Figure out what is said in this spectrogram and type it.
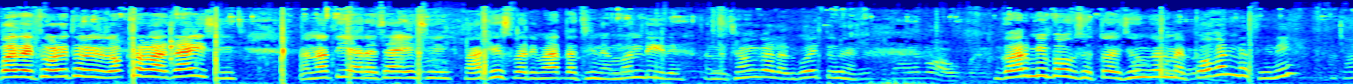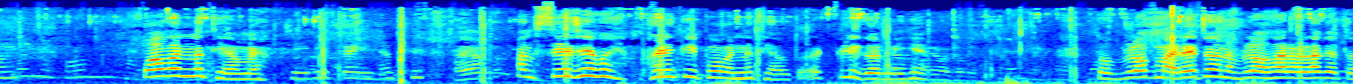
બધે થોડી થોડી રખડવા જાય છે. અને અત્યારે જાય છે વાઘેશ્વરી માતાજીના મંદિરે. અને જંગલ જ ગોતું છે ગરમી બહુ છે તોય જંગલમાં પવન નથી નહીં પવન નથી અમે. આમ સેજે ભાઈ ભણકી પવન નથી આવતો. એટલી ગરમી છે. તો બ્લોગમાં રહેજો ને બ્લોગ સારો લાગે તો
